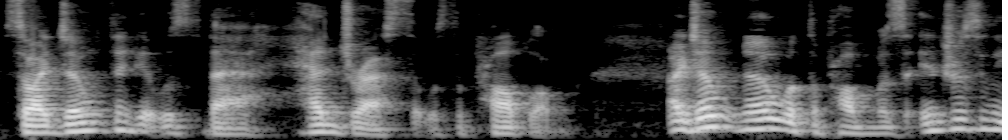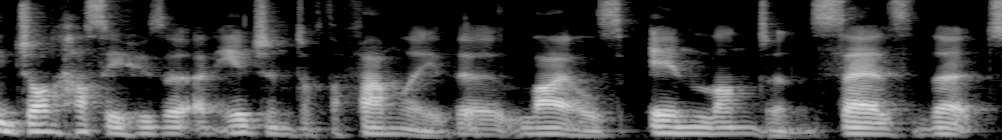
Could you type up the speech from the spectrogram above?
So I don't think it was the headdress that was the problem. I don't know what the problem was. Interestingly, John Hussey, who's a, an agent of the family, the Lisles, in London, says that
